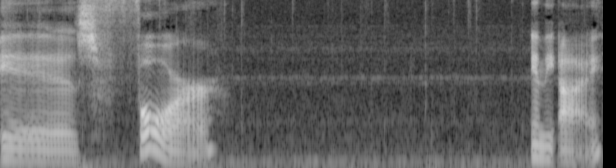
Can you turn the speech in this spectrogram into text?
is 4 in the I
